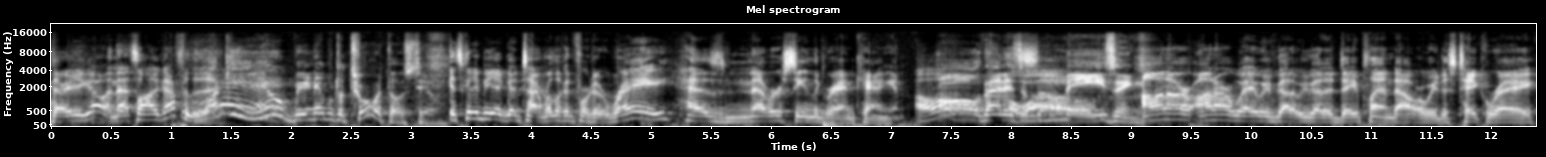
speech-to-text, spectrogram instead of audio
there you go, and that's all I got for the day. Lucky you being able to tour with those two. It's going to be a good time. We're looking forward to it. Ray has never seen the Grand Canyon. Oh, that is wow. amazing. On our on our way, we've got we've got a day planned out where we just take Ray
